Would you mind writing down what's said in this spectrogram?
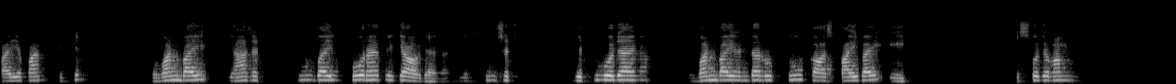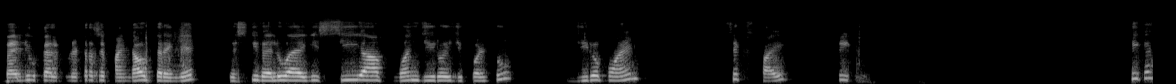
पाई अपान देखिए तो वन बाई यहाँ से टू बाई फोर है तो ये क्या हो जाएगा? ये टू से, ये टू हो जाएगा। One by under root two cos pi by eight इसको जब हम वैल्यू कैलकुलेटर से फाइंड आउट करेंगे तो इसकी वैल्यू आएगी C of one zero is equal to zero point six five three two ठीक है?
